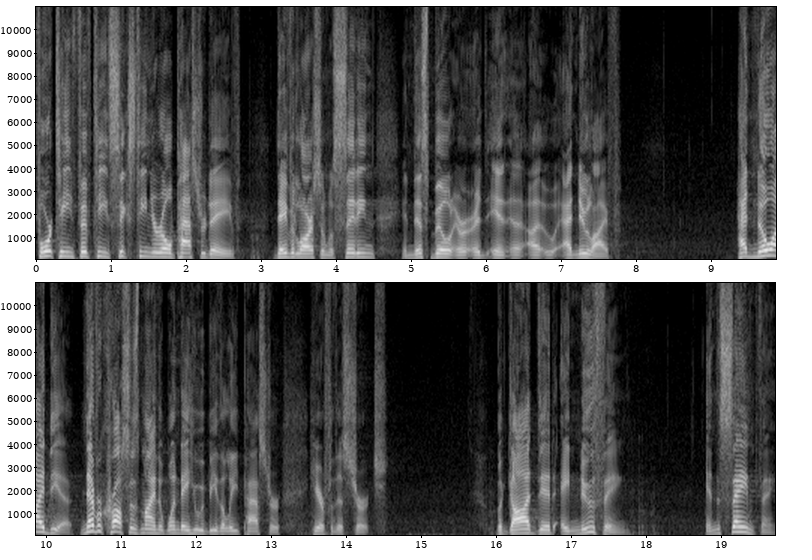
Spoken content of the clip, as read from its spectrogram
14, 15, 16 year old Pastor Dave, David Larson, was sitting in this building or in, uh, at New Life. Had no idea, never crossed his mind that one day he would be the lead pastor here for this church. But God did a new thing in the same thing.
